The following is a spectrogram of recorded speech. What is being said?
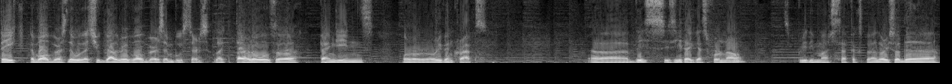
take evolvers, that will let you gather evolvers and boosters, like turtles, uh, penguins, or, or, even crabs. Uh, this is it, I guess, for now. It's pretty much self-explanatory. So the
